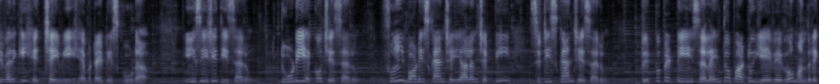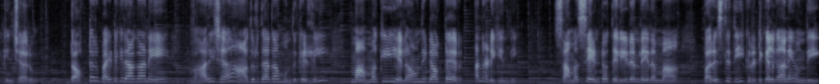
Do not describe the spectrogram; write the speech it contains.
చివరికి హెచ్ఐవి హెపటైటిస్ కూడా. ఈసీజీ తీశారు. టూడీ ఎక్కో చేశారు. ఫుల్ బాడీ స్కాన్ చెయ్యాలని చెప్పి సిటీ స్కాన్ చేశారు. డ్రిప్ పెట్టి సెలైన్తో పాటు ఏవేవో మందులెక్కించారు. డాక్టర్ బయటికి రాగానే వారిజ ఆదుర్దాగా ముందుకెళ్ళి మా అమ్మకి ఎలా ఉంది డాక్టర్? అని అడిగింది. సమస్య ఏంటో తెలియడం లేదమ్మా. పరిస్థితి క్రిటికల్గానే ఉంది.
